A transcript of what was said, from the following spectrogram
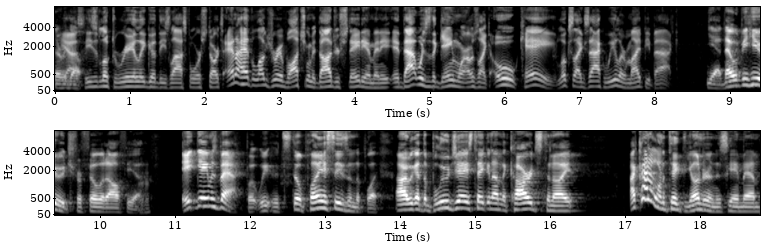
There we yes, go. He's looked really good these last four starts, and I had the luxury of watching him at Dodger Stadium, and he, that was the game where I was like, okay, looks like Zack Wheeler might be back. Yeah, that would be huge for Philadelphia. Mm-hmm. Eight games back, but we it's still plenty of season to play. All right, we got the Blue Jays taking on the Cards tonight. I kind of want to take the under in this game, man.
